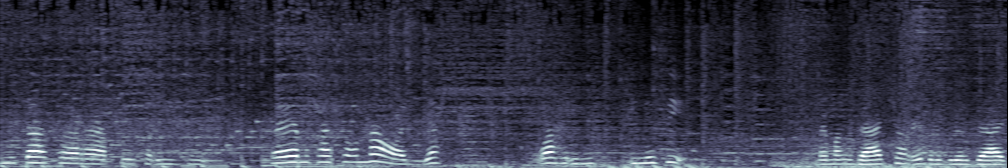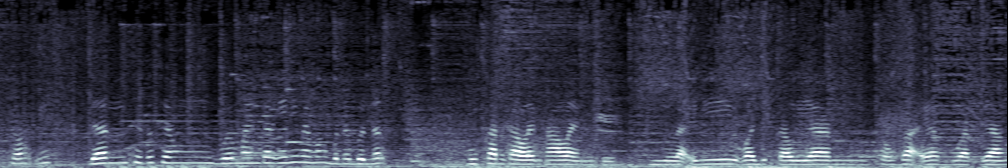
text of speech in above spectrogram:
juta seratus ribu. Sensasional lagi ya. Wah ini ini sih memang gacor ya bener-bener gacor nih. Dan situs yang gue mainkan ini memang bener-bener bukan kaleng-kaleng sih. Gila ini wajib kalian coba ya buat yang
